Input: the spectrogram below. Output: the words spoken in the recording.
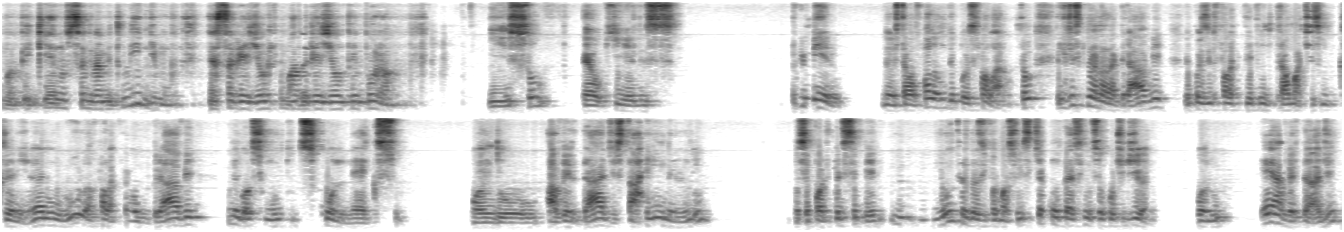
um pequeno sangramento mínimo nessa região chamada região temporal. Isso é o que eles primeiro não estavam falando, depois falaram. Então, ele disse que não é nada grave, depois ele fala que teve um traumatismo craniano, o Lula fala que foi algo grave, um negócio muito desconexo. Quando a verdade está reinando, você pode perceber muitas das informações que acontecem no seu cotidiano. Quando é a verdade,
